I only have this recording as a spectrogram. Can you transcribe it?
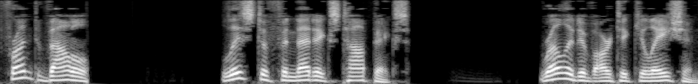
front vowel list of phonetics topics relative articulation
